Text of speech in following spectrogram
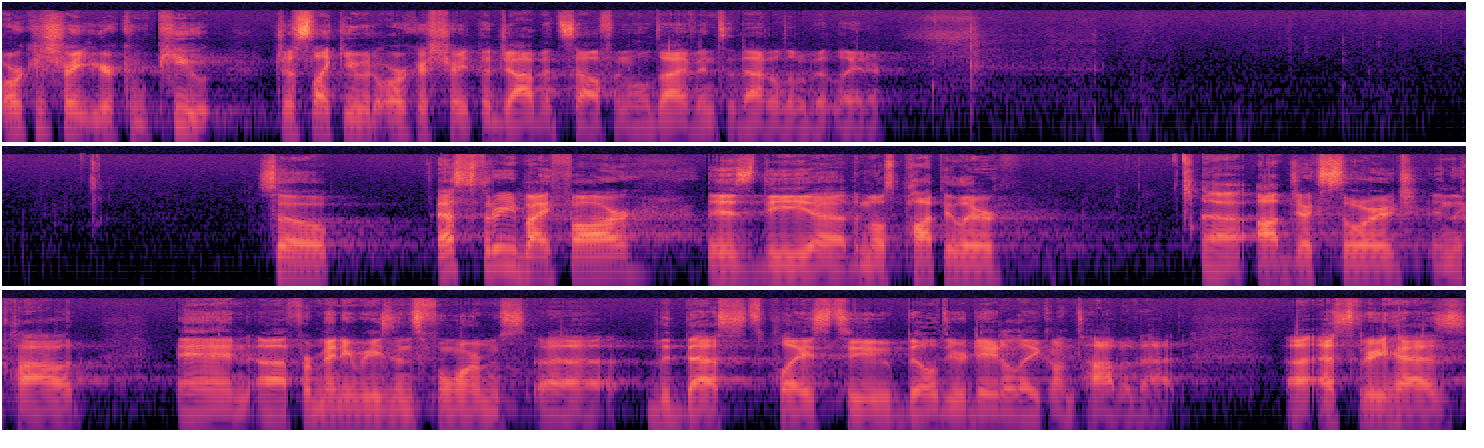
orchestrate your compute just like you would orchestrate the job itself, and we'll dive into that a little bit later. So S3 by far is the, uh, the most popular uh, object storage in the cloud, and uh, for many reasons forms uh, the best place to build your data lake on top of that. Uh, S3 has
